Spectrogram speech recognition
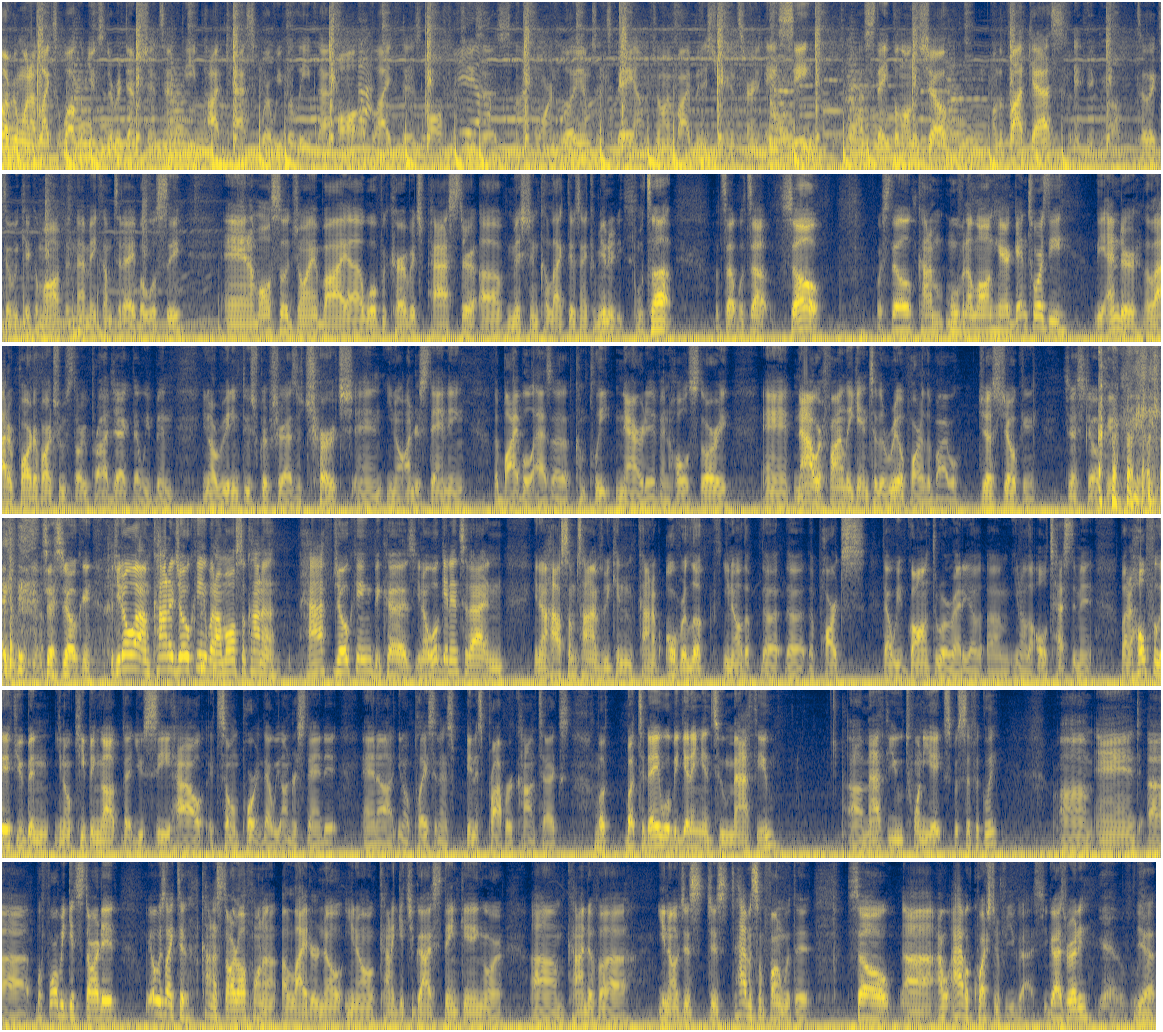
Hello, everyone. I'd like to welcome you to the Redemption Tempe podcast, where we believe that all of life is all for Jesus. I'm Warren Williams, and today I'm joined by ministry intern AC, a staple on the show, on the podcast. Until, they, till we kick him off, and that may come today, but we'll see. And I'm also joined by uh, Wilbur pastor of Mission Collectives and Communities. What's up? What's up? What's up? So, we're still kind of moving along here, getting towards the the ender, the latter part of our true story project that we've been, you know, reading through scripture as a church and, you know, understanding the Bible as a complete narrative and whole story. And now we're finally getting to the real part of the Bible. Just joking. Just joking. Just joking. But you know what? I'm kind of joking, but I'm also kind of half joking because, you know, we'll get into that and, you know, how sometimes we can kind of overlook, you know, the the the, the parts that we've gone through already, um, you know, the Old Testament. But hopefully, if you've been, you know, keeping up, that you see how it's so important that we understand it and, uh, you know, place it in its, in its proper context. Hmm. But but today we'll be getting into Matthew, uh, Matthew 28 specifically. Um, and uh, before we get started, we always like to kind of start off on a, a lighter note, you know, kind of get you guys thinking or um, kind of, uh, you know, just just having some fun with it. So uh, I, I, have a question for you guys. You guys ready? Yeah. Yeah.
